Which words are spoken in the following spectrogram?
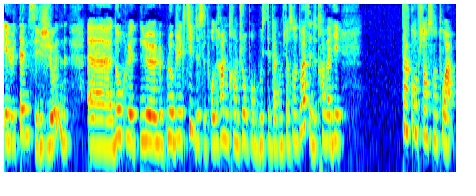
Et le thème, c'est jaune. Euh, donc, l'objectif de ce programme 30 jours pour booster ta confiance en toi, c'est de travailler ta confiance en toi,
